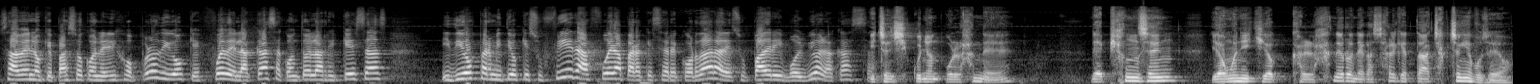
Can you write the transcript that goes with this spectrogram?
Saben lo que pasó con el hijo pródigo, que fue de la casa con todas las riquezas y Dios permitió que sufriera afuera para que se recordara de su padre y volvió a la casa. 2019년 올 한 해 내 평생 영원히 기억할 한 해로 내가 살겠다 작정해 보세요.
